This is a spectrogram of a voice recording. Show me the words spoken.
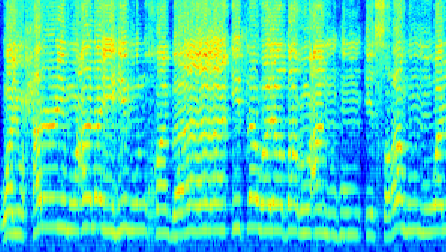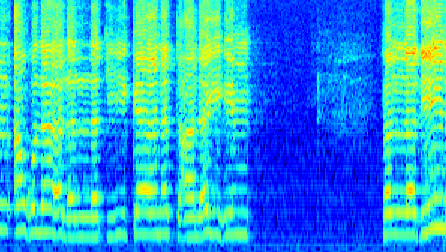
ويحرم عليهم الخبائث ويضع عنهم إصرهم والأغلال التي كانت عليهم. فالذين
